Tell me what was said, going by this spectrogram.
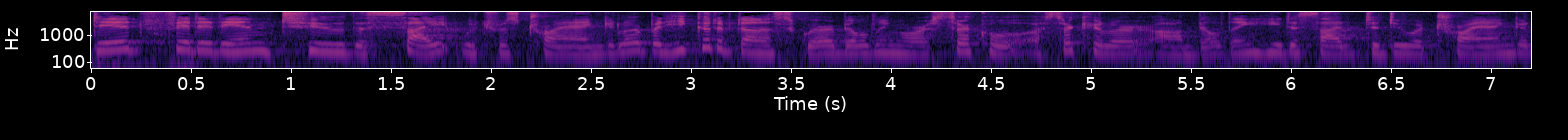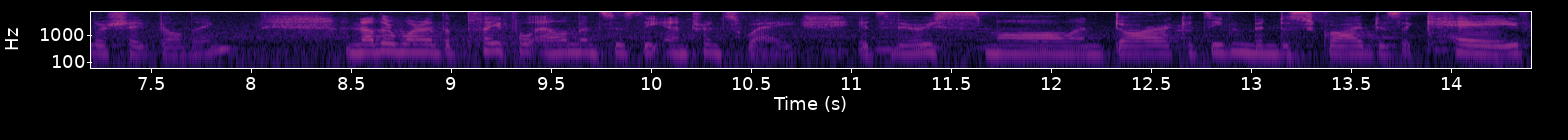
did fit it into the site, which was triangular, but he could have done a square building or a circle, a circular um, building. He decided to do a triangular shaped building. Another one of the playful elements is the entranceway. It's very small and dark. It's even been described as a cave,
